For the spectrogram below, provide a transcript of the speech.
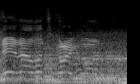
Hey, now what's going on?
